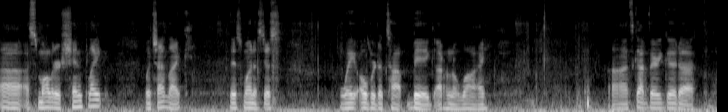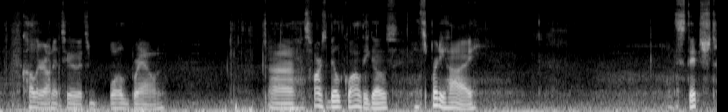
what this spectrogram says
uh, a smaller shin plate which I like. This one is just way over the top big. I don't know why. Uh, it's got very good uh, color on it too. It's boiled brown. Uh, as far as build quality goes it's pretty high. It's stitched.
